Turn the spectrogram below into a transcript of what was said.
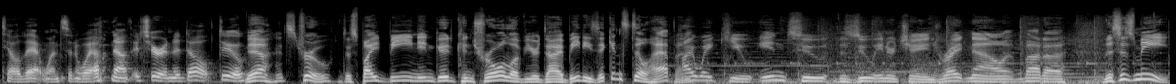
tell that once in a while now that you're an adult, too. Yeah, it's true. Despite being in good control of your diabetes, it can still happen. Highway Q into the zoo interchange right now. About a, This is me,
